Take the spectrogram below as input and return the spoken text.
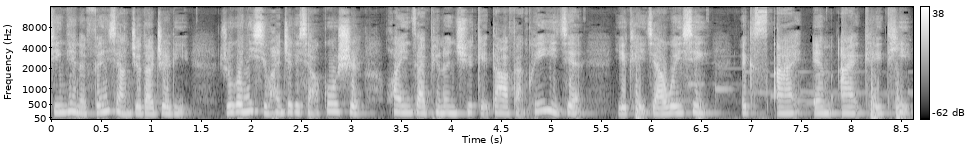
今天的分享就到这里。如果你喜欢这个小故事，欢迎在评论区给到反馈意见，也可以加微信 x i m i k t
